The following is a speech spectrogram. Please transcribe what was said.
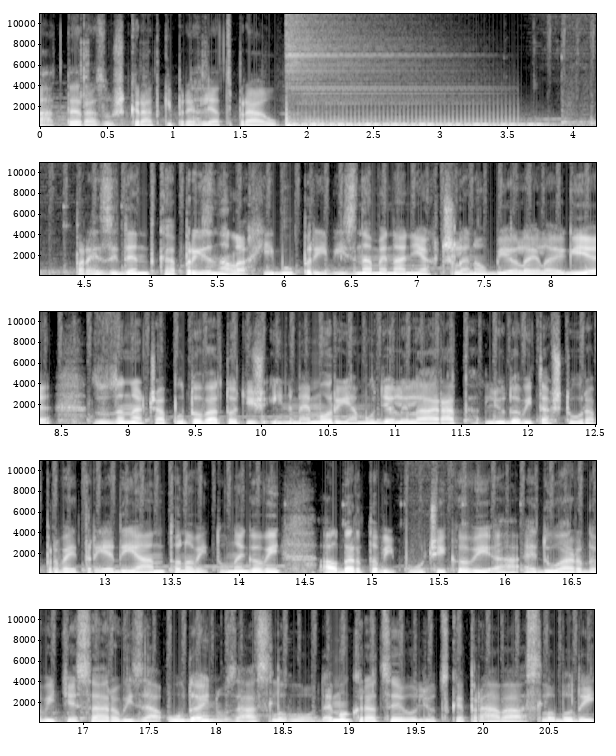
A teraz už krátky prehľad správ. Prezidentka priznala chybu pri vyznamenaniach členov Bielej légie. Zuzana Čaputová totiž in memoriam udelila rad Ľudovita Štúra prvej triedy Antonovi Tunegovi, Albertovi Púčikovi a Eduardovi Tesárovi za údajnú zásluhu o demokraciu, ľudské práva a slobody.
